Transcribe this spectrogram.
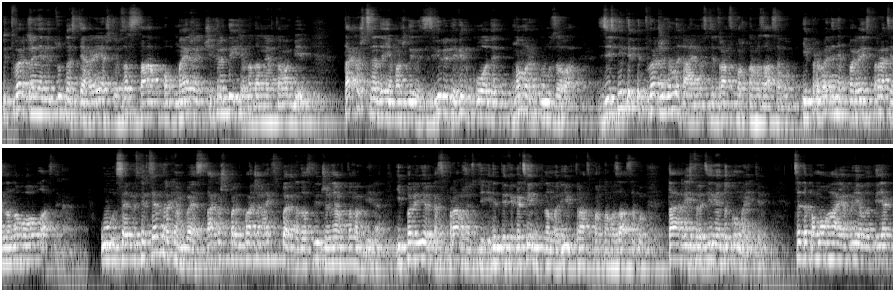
підтвердження відсутності арештів, застав, обмежень чи кредитів на даний автомобіль. Також це надає можливість звірити він-коди, номер кузова, здійснити підтвердження легальності транспортного засобу і проведення перереєстрації на нового власника. У сервісних центрах МВС також передбачено експертне дослідження автомобіля і перевірка справжності ідентифікаційних номерів транспортного засобу та реєстраційних документів. Це допомагає виявити як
